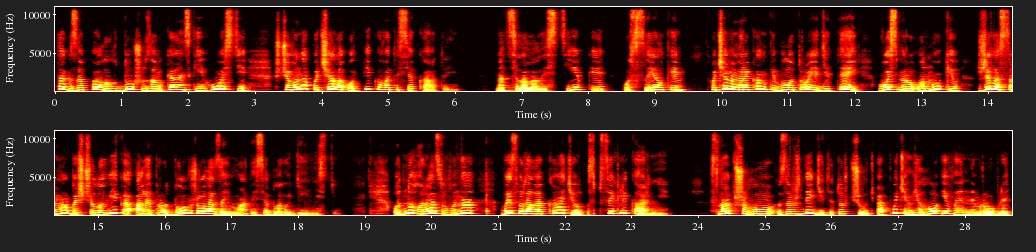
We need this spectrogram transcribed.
так запало в душу заокеанській гості, що вона почала опікуватися Катею. Надсилала листівки, посилки. Хоча в американки було троє дітей, восьмеро онуків, жила сама без чоловіка, але продовжувала займатися благодійністю. Одного разу вона визволила Катю з психлікарні. Слабшого завжди діти товчуть, а потім його і винним роблять.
